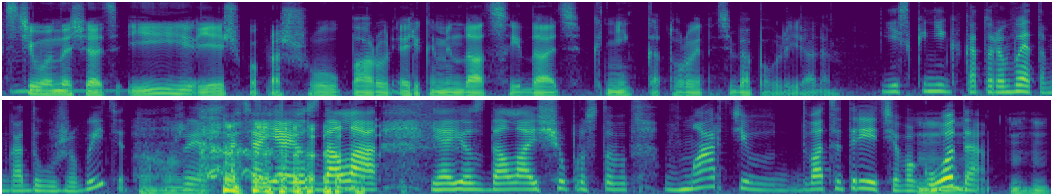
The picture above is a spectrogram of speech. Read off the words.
с чего начать. И я еще попрошу пару рекомендаций дать книг, которые на тебя повлияли. Есть книга, которая в этом году уже выйдет, ага. уже, хотя я ее сдала, я ее сдала еще просто в марте 23 -го года. Mm-hmm.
